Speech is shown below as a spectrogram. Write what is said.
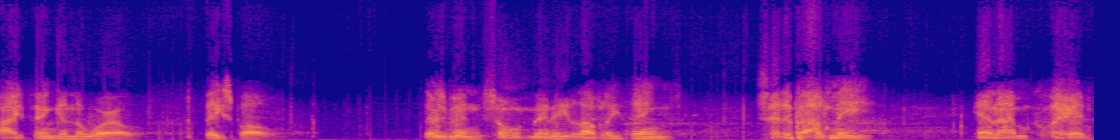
I think, in the world baseball. There's been so many lovely things said about me, and I'm glad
